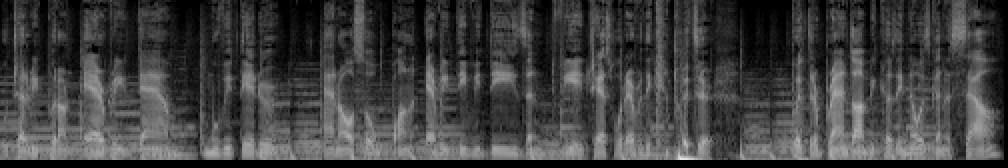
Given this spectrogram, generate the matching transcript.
will try to be put on every damn movie theater and also on every DVDs and VHS, whatever they can put their put their brand on because they know it's gonna sell.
